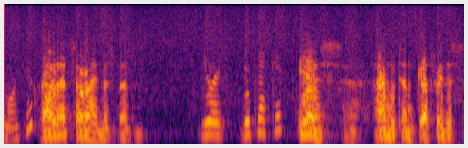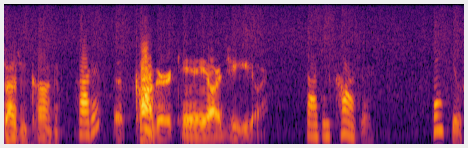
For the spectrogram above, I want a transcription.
Sit down, won't you? Uh, that's all right, Miss Benson. You're a detective, Yes, uh, I'm Lieutenant Guthrie. This is Sergeant Carger. Carter? Uh, Carger, K-A-R-G-E-R. Sergeant Carter. Thank you.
